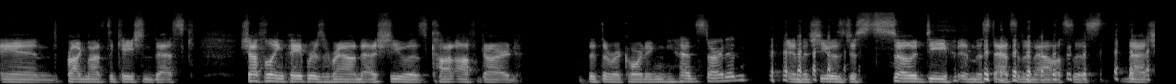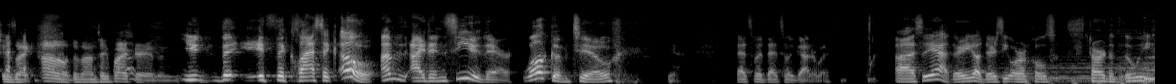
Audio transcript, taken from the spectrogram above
and prognostication desk, shuffling papers around as she was caught off guard that the recording had started, and that she was just so deep in the stats and analysis that she was like, "Oh, DeVante Parker," and then you the it's the classic oh i'm i didn't see you there. Welcome to Yeah. that's what that's what got her with. Uh so yeah there you go. There's the oracle's start of the week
